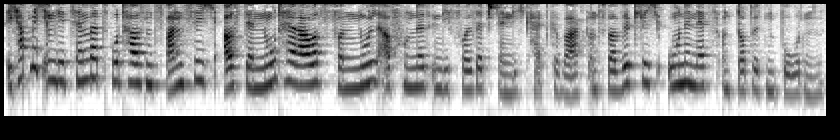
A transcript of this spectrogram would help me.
Ich habe mich im Dezember 2020 aus der Not heraus von 0 auf 100 in die Vollselbstständigkeit gewagt und zwar wirklich ohne Netz und doppelten Boden.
